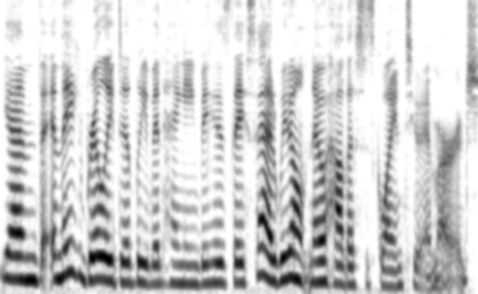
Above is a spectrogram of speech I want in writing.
Yeah, and, and they really did leave it hanging because they said, we don't know how this is going to emerge.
